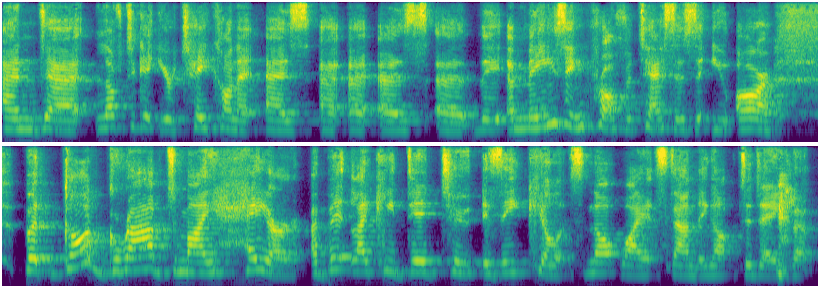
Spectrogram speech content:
and uh, love to get your take on it as uh, uh, as uh, the amazing prophetesses that you are. But God grabbed my hair a bit like he did to Ezekiel. It's not why it's standing up today, but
